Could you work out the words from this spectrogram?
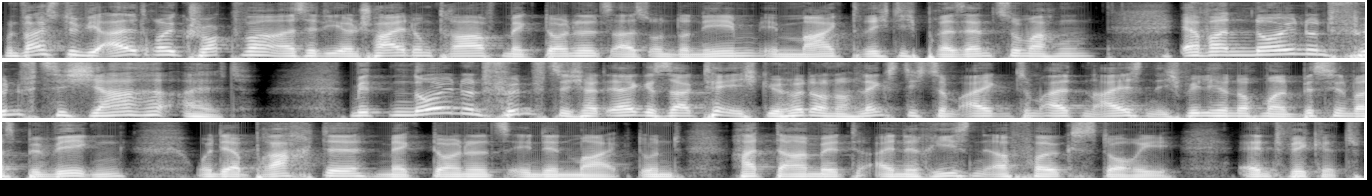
Und weißt du, wie alt Roy Kroc war, als er die Entscheidung traf, McDonald's als Unternehmen im Markt richtig präsent zu machen? Er war 59 Jahre alt. Mit 59 hat er gesagt, hey, ich gehöre doch noch längst nicht zum, zum alten Eisen, ich will hier noch mal ein bisschen was bewegen. Und er brachte McDonald's in den Markt und hat damit eine riesen Erfolgsstory entwickelt.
